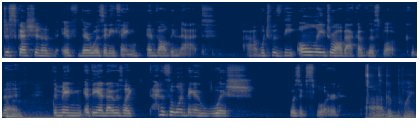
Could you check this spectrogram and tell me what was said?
discussion of if there was anything involving that, uh, which was the only drawback of this book. That Mhm. the main at the end, I was like, that is the one thing I wish was explored. That's a Um, good point.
